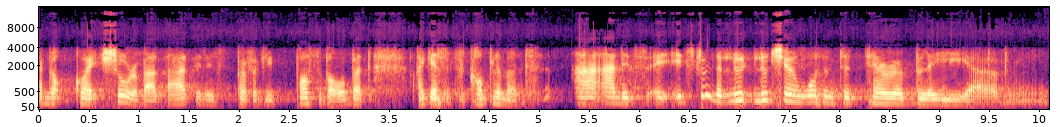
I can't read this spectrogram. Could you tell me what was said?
I'm not quite sure about that. It is perfectly possible, but I guess it's a compliment. Uh, and it's it's true that Lu- Lucio wasn't a terribly um,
